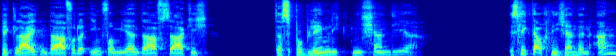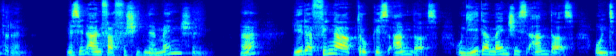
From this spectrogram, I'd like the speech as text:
begleiten darf oder informieren darf, sage ich, das Problem liegt nicht an dir. Es liegt auch nicht an den anderen. Wir sind einfach verschiedene Menschen. Ne? Jeder Fingerabdruck ist anders und jeder Mensch ist anders. Und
